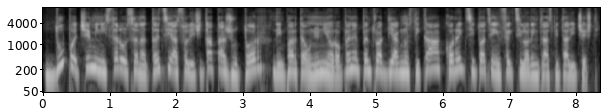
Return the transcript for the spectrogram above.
după ce Ministerul Sănătății a solicitat ajutor din partea Uniunii Europene pentru a diagnostica corect situația infecțiilor intraspitalicești.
